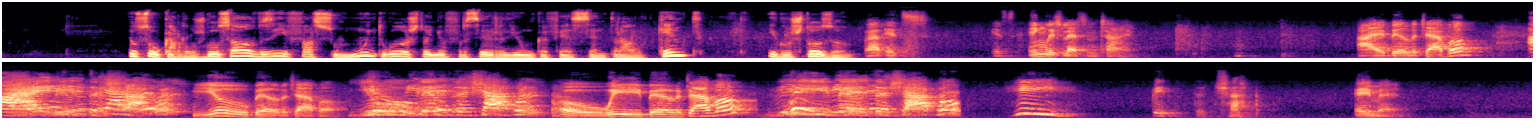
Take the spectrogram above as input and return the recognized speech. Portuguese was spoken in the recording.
Eu sou o Carlos Gonçalves e faço muito gosto em oferecer-lhe um café central quente e gostoso. Well, it's it's English lesson time. I build a chapel. I build the chapel. You build a chapel. You build the chapel. Oh, we build a chapel. We build the chapel. He built the chapel. Amen.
